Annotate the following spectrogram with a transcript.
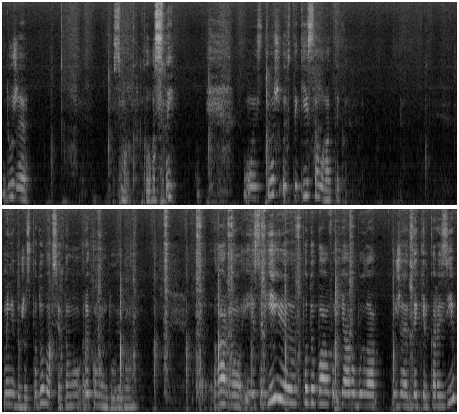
дуже смак класний. Ось тож ось такий салатик. Мені дуже сподобався, тому рекомендую вам. Е, Гарно і Сергій вподобав. Я робила вже декілька разів,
